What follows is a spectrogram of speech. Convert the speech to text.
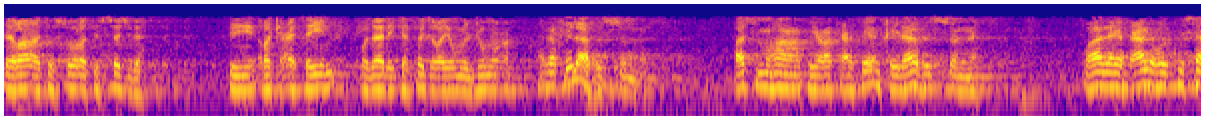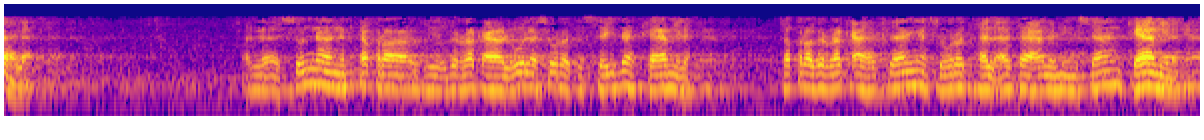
قراءة سورة السجدة في ركعتين وذلك فجر يوم الجمعة؟ هذا خلاف السنة. قسمها في ركعتين خلاف السنة وهذا يفعله الكسالى. السنة أنك تقرأ في الركعة الأولى سورة السجدة كاملة. تقرأ في الركعة الثانية سورة هل أتى على الإنسان كاملة.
